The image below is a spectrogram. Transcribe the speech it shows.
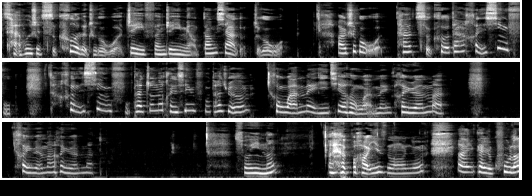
才会是此刻的这个我，这一分这一秒当下的这个我，而这个我，他此刻他很幸福，他很幸福，他真的很幸福，他觉得很完美，一切很完美，很圆满，很圆满，很圆满。所以呢，哎呀，不好意思了，我就哎开始哭了，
